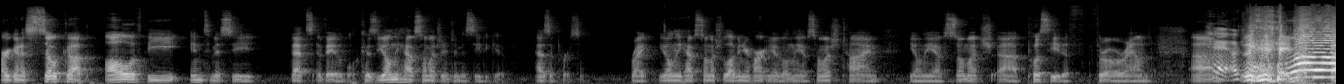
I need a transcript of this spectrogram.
are going to soak up all of the intimacy that's available because you only have so much intimacy to give as a person, right? You only have so much love in your heart, you only have so much time, you only have so much uh, pussy to th- throw around. Um, Okay, okay. whoa, whoa,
